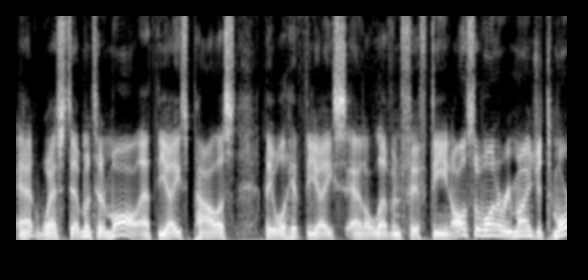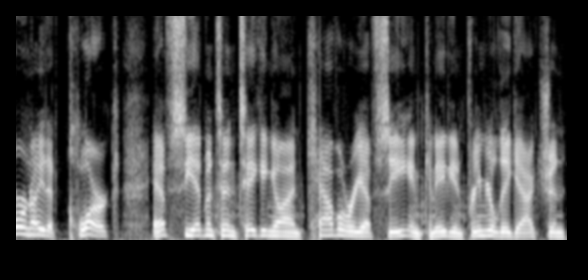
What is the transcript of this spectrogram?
at West Edmonton Mall at the Ice Palace. They will hit the ice at 11:15. Also want to remind you tomorrow night at Clarke, FC Edmonton taking on Cavalry FC in Canadian Premier League action.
